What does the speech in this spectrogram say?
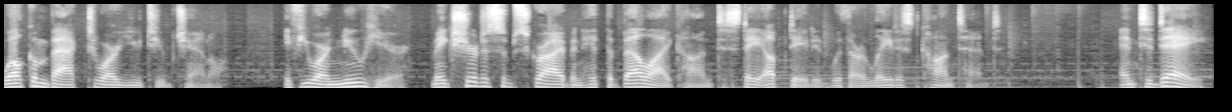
Welcome back to our YouTube channel. If you are new here, make sure to subscribe and hit the bell icon to stay updated with our latest content. And today,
